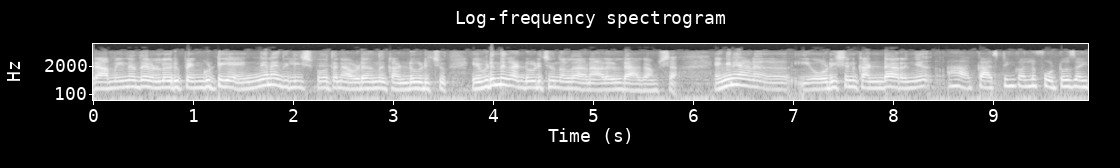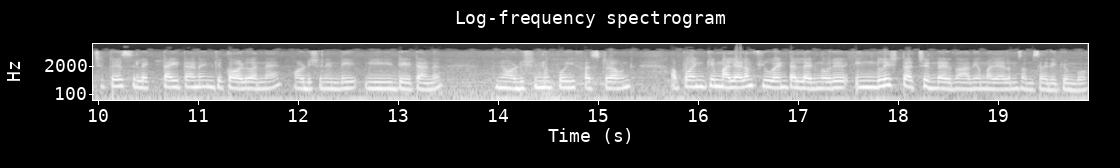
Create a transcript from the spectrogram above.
ഗ്രാമീണതയുള്ള ഒരു പെൺകുട്ടിയെ എങ്ങനെ ദിലീഷ് പോത്തൻ അവിടെ നിന്ന് കണ്ടുപിടിച്ചു എവിടുന്ന് കണ്ടുപിടിച്ചു എന്നുള്ളതാണ് ആളുകളുടെ ആകാംക്ഷ. എങ്ങനെയാണ് ഈ ഓഡിഷൻ കണ്ടറിഞ്ഞ് ആ കാസ്റ്റിംഗ് കോളിലെ ഫോട്ടോസ് അയച്ചിട്ട് സെലക്ട് ആയിട്ടാണ് എനിക്ക് കോൾ വന്നത് ഓഡിഷനിന്റെ ഈ ഡേറ്റ് ആണ്. പിന്നെ ഓഡിഷന് പോയി ഫസ്റ്റ് റൗണ്ട് അപ്പോൾ എനിക്ക് മലയാളം ഫ്ലുവന്റ് അല്ലായിരുന്നു. ഒരു ഇംഗ്ലീഷ് ടച്ച് ഉണ്ടായിരുന്നു ആദ്യം മലയാളം സംസാരിക്കുമ്പോൾ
